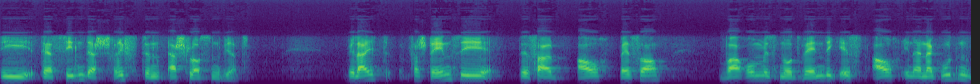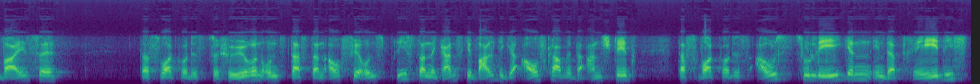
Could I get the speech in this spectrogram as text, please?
die, der Sinn der Schriften erschlossen wird. Vielleicht verstehen Sie deshalb auch besser, warum es notwendig ist, auch in einer guten Weise das Wort Gottes zu hören und dass dann auch für uns Priester eine ganz gewaltige Aufgabe da ansteht, das Wort Gottes auszulegen in der Predigt,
